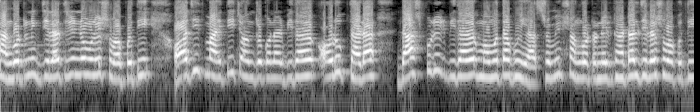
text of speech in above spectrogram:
সাংগঠনিক জেলা তৃণমূলের সভাপতি অজিত মাইতি, চন্দ্রকোনার বিধায়ক অরূপ ধারা, দাসপুরের বিধায়ক মমতা ভূঁইয়া, শ্রমিক সংগঠনের ঘাটাল জেলা সভাপতি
